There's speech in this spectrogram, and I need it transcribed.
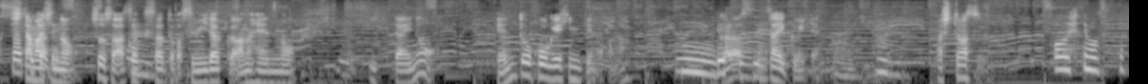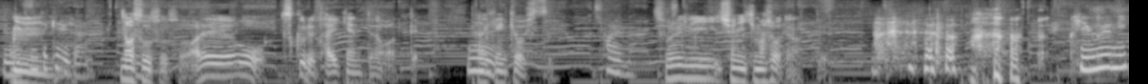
下町の、そうそう、浅草とか墨田区、あの辺の一帯の伝統工芸品っていうのかな、うん。ですガラス。細工みたいな。うんはい。あ、知ってます？あ、知ってます。だってめちゃめちゃ綺麗じゃないですか。あ、そうそうそう。あれを作る体験っていうのがあって、うん体験教室。はい。それに一緒に行きましょうってなって。急に？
